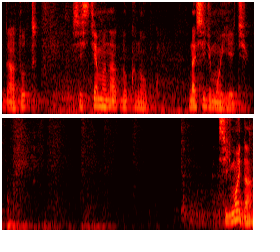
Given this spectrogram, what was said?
Да, тут система на одну кнопку. На седьмой едь. Седьмой, да?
